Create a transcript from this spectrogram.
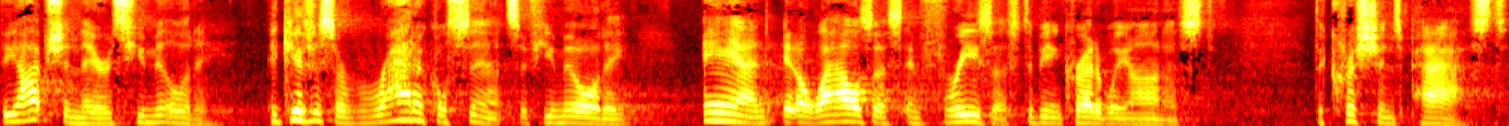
The option there is humility. It gives us a radical sense of humility and it allows us and frees us to be incredibly honest. The Christian's past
